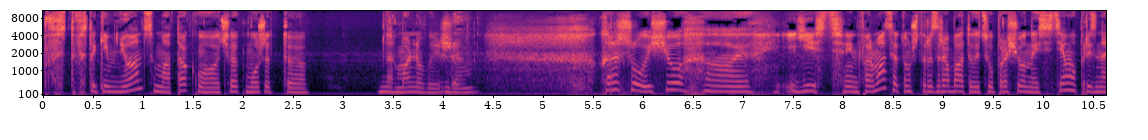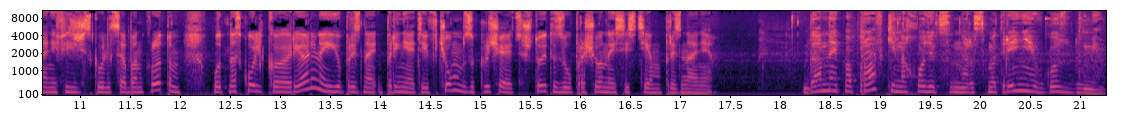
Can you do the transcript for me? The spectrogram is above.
с таким нюансом, а так э, человек может э, нормально выезжать. Да. Хорошо, еще э, есть информация о том, что разрабатывается упрощенная система признания физического лица банкротом. Вот насколько реально ее призна... принятие и в чем заключается? Что это за упрощенная система признания? Данные поправки находятся на рассмотрении в Госдуме.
